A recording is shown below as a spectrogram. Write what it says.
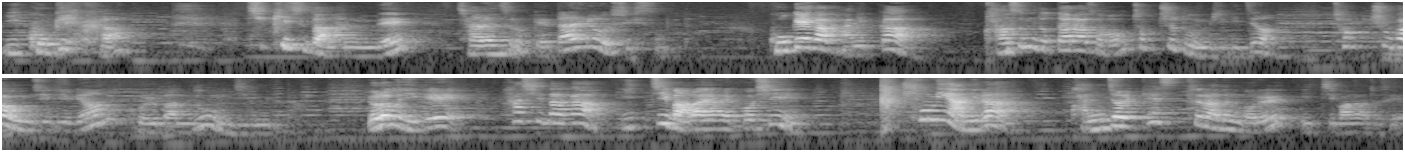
이 고개가 시키지도 않았는데 자연스럽게 딸려올 수 있습니다. 고개가 가니까 가슴도 따라서 척추도 움직이죠. 척추가 움직이면 골반도 움직입니다. 여러분 이게 하시다가 잊지 말아야 할 것이 춤이 아니라 관절 테스트라는 거를 잊지 말아주세요.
